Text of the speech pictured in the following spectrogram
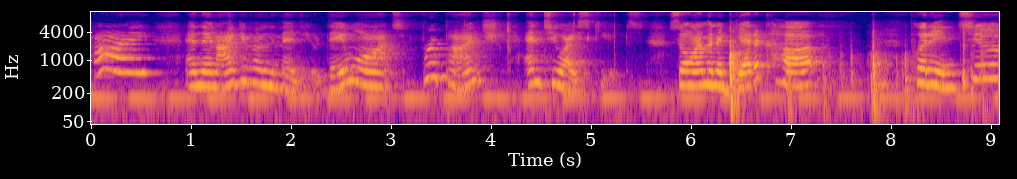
hi. And then I give them the menu. They want fruit punch and two ice cubes. So I'm gonna get a cup, put in two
